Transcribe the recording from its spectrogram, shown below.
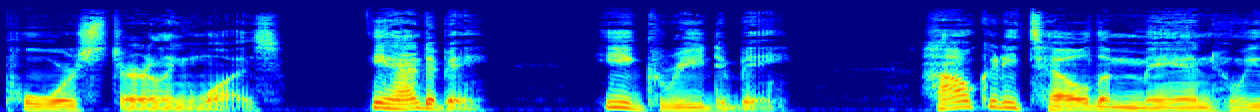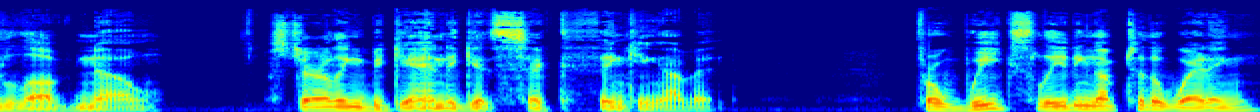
Poor Sterling was. He had to be. He agreed to be. How could he tell the man who he loved no? Sterling began to get sick thinking of it. For weeks leading up to the wedding,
